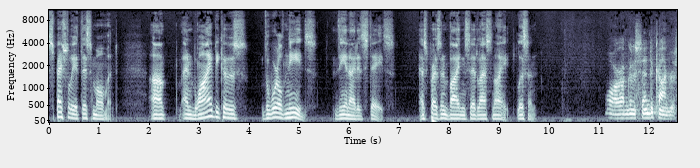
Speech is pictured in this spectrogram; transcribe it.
especially at this moment. Uh, and why? Because the world needs the United States. As President Biden said last night, listen, Tomorrow, I'm going to send to Congress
